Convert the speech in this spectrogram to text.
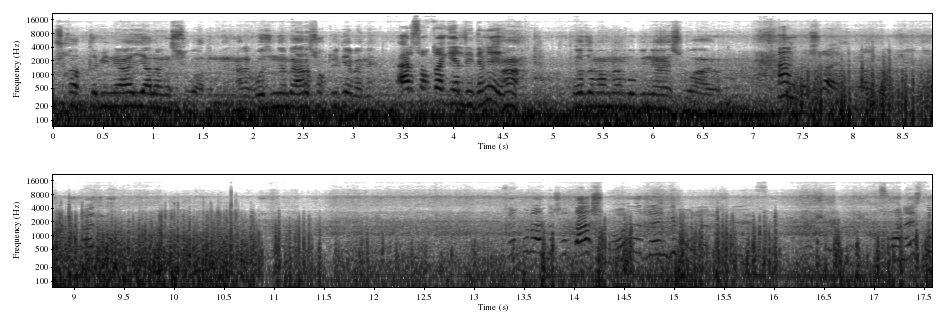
Üç katlı binayı yalanı suvadım ben. Hani gözümden bir ara soktuydu ya beni. Ersok'ta geldiydin iyi. Ha. O zaman ben bu binayı suvayıyorum. Hangi? Şurayı. Şurayı mı? Sen buranın dışı taş mı? Rengi mi öyle şey? Soğan esti mi?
